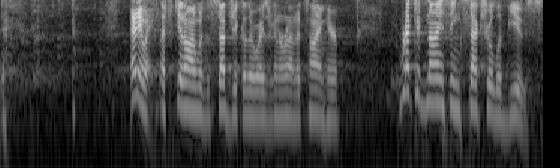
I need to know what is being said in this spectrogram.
anyway, let's get on with the subject, otherwise, we're going to run out of time here. Recognizing sexual abuse.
